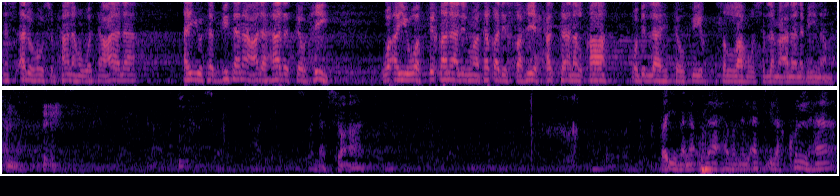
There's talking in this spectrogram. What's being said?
نسأله سبحانه وتعالى أن يثبتنا على هذا التوحيد. وأن يوفقنا للمعتقد الصحيح حتى نلقاه. وبالله التوفيق. صلى الله وسلم على نبينا محمد. السؤال طيب أنا ألاحظ أن الأسئلة كلها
